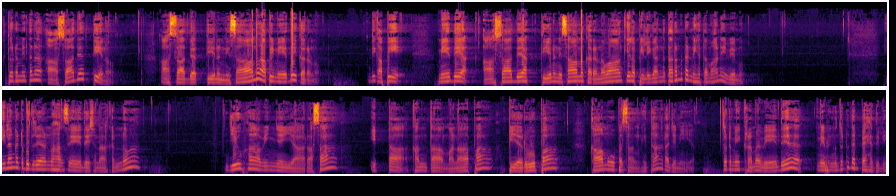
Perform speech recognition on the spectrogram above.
එතකොට මෙතන ආස්වාදයක් තියෙනවා. ආස්වාදයක් තියෙන නිසාම අපි මේ දේ කරනවා. ඉතින් අපි මේ දේ ආස්වාදයක් තියෙන නිසාම කරනවා කියලා පිළිගන්න තරමට නිහතමානී වෙමු. ඊළඟට බුදුරජාණන් වහන්සේ දේශනා කරනවා ජීවහා විඤ්ඤයා රසා ඉට්ටා කන්තා මනාපා පිය රූපා කාමූප සංහිතා රජනීය. එතකොට මේ ක්‍රම වේදය මේ පිඟුතුට දැන් පැහැදිලි.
